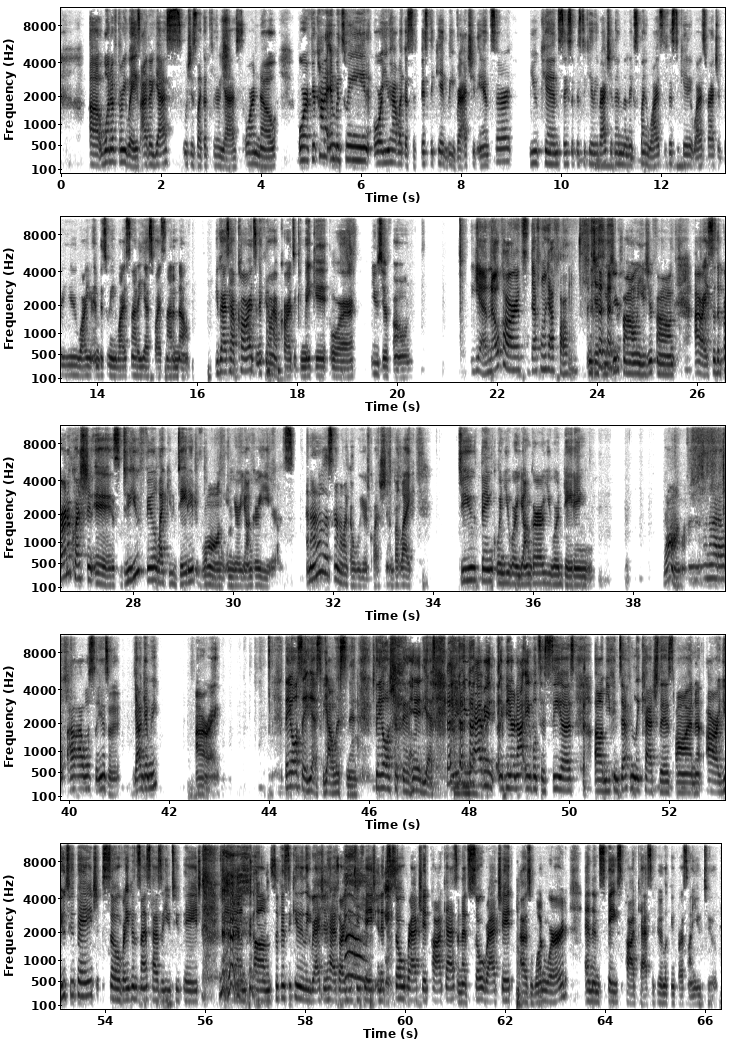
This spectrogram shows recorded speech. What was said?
uh, one of three ways either yes, which is like a clear yes, or no. Or if you're kind of in between or you have like a sophisticatedly ratchet answer, you can say sophisticatedly ratchet and then explain why it's sophisticated, why it's ratchet for you, why you're in between, why it's not a yes, why it's not a no. You guys have cards, and if you don't have cards, you can make it or use your phone. Yeah, no cards. Definitely have phones. Just use your phone, use your phone. All right. So the burner question is Do you feel like you dated wrong in your younger years? And I know that's kind of like a weird question, but like, do you think when you were younger, you were dating wrong? I don't know how, to, how, how else to answer it. Y'all get me? All right. They all say yes for y'all listening. They all shook their head yes. And if you haven't, if you're not able to see us, um, you can definitely catch this on our YouTube page. So Raven's Nest has a YouTube page, and um, Sophisticatedly Ratchet has our YouTube page, and it's So Ratchet Podcast, and that's So Ratchet as one word, and then space podcast if you're looking for us on YouTube.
